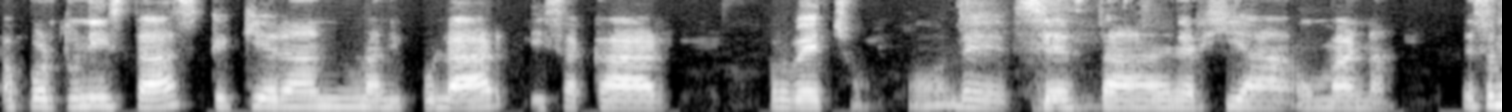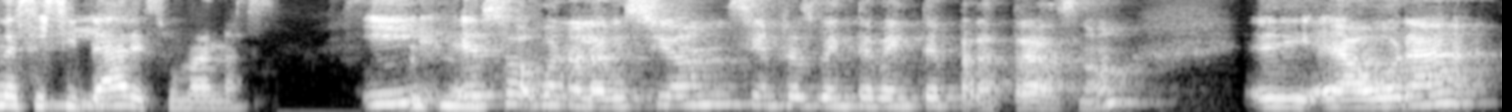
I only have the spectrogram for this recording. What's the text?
oportunistas que quieran manipular y sacar provecho de, esta energía humana, de estas necesidades humanas. Y eso, bueno, la visión siempre es 2020 para atrás, ¿no? Eh, ahora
